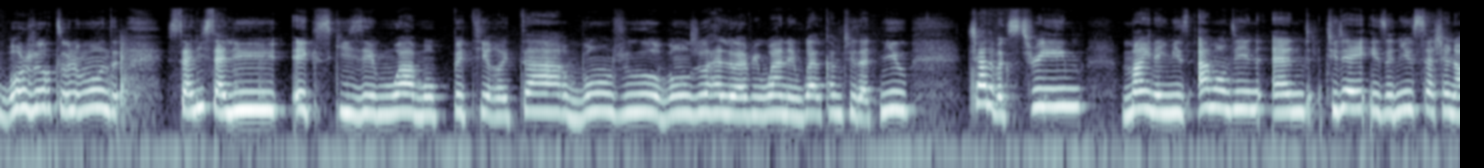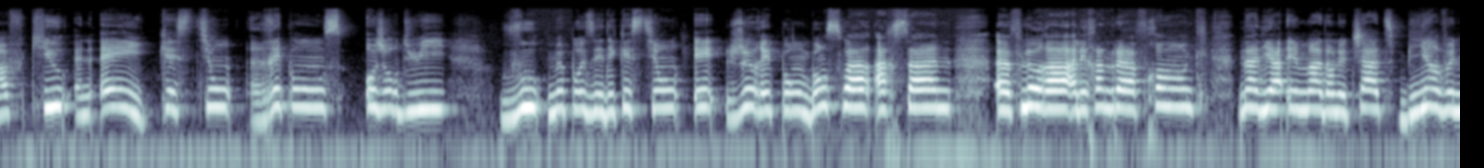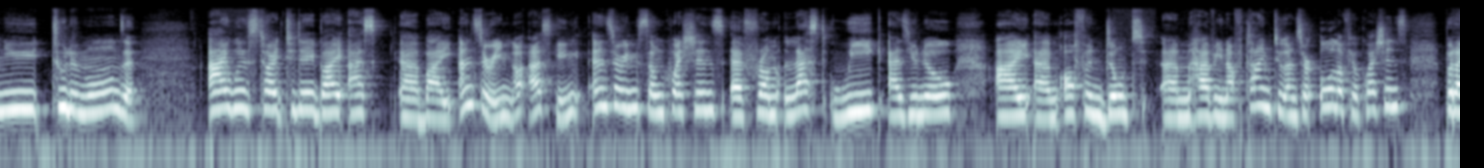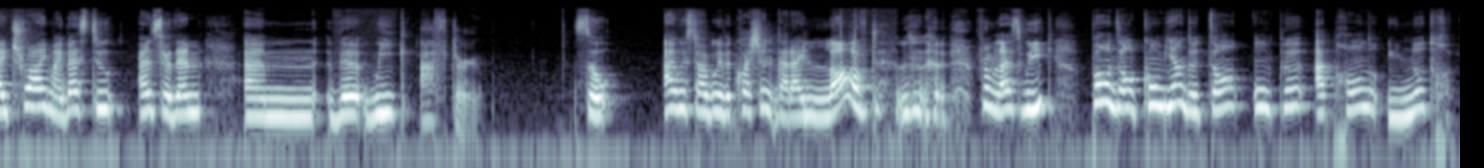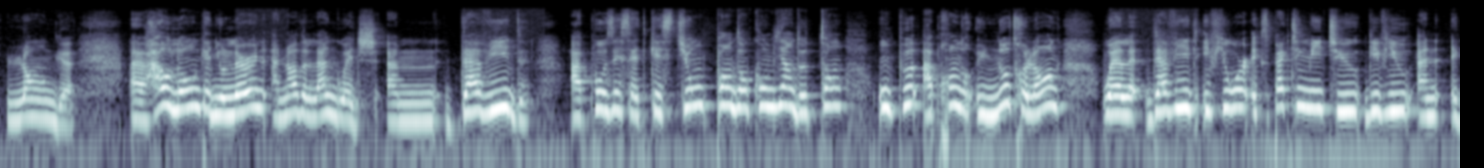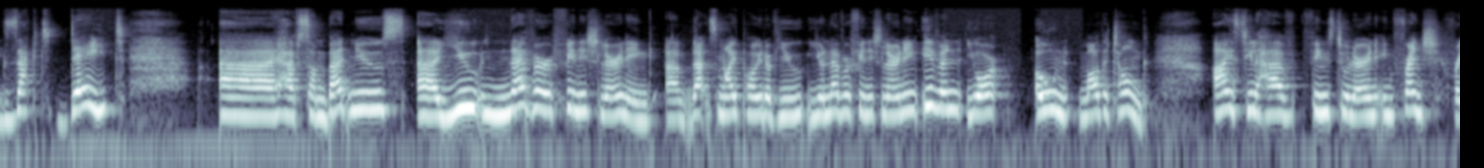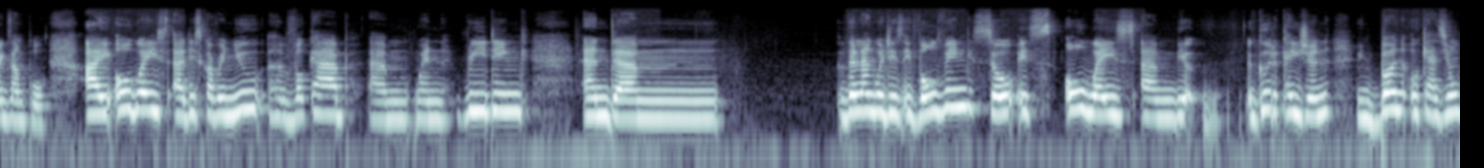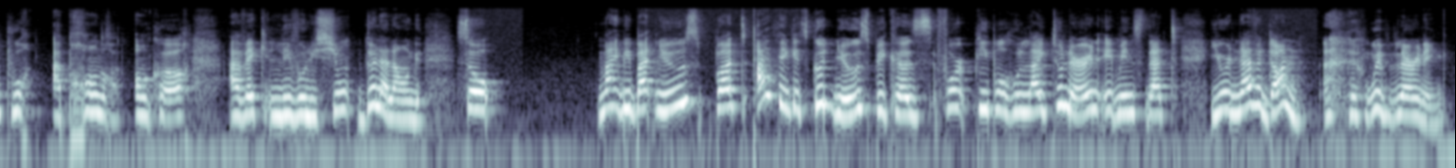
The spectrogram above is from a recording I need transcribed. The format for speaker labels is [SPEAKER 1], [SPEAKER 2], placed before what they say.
[SPEAKER 1] Bonjour tout le monde. Salut, salut. Excusez-moi mon petit retard. Bonjour, bonjour. Hello everyone and welcome to that new Chatterbox stream. My name is Amandine and today is a new session of Q&A, questions-réponses. Aujourd'hui, vous me posez des questions et je réponds. Bonsoir Arsane, euh, Flora, Alejandra, Franck, Nadia, Emma dans le chat. Bienvenue tout le monde. I will start today by ask, uh, by answering, not asking, answering some questions uh, from last week. As you know, I um, often don't um, have enough time to answer all of your questions, but I try my best to answer them um, the week after. So I will start with a question that I loved from last week. Pendant combien de temps on peut apprendre une autre langue? Uh, how long can you learn another language? Um, David a posé cette question. Pendant combien de temps on peut apprendre une autre langue? Well, David, if you were expecting me to give you an exact date, I have some bad news. Uh, you never finish learning. Um, that's my point of view. You never finish learning, even your own mother tongue. I still have things to learn in French, for example. I always uh, discover new uh, vocab um, when reading, and um, the language is evolving, so it's always um, the, a good occasion, une bonne occasion pour apprendre encore avec l'évolution de la langue. So, might be bad news, but I think it's good news because for people who like to learn, it means that you're never done with learning.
